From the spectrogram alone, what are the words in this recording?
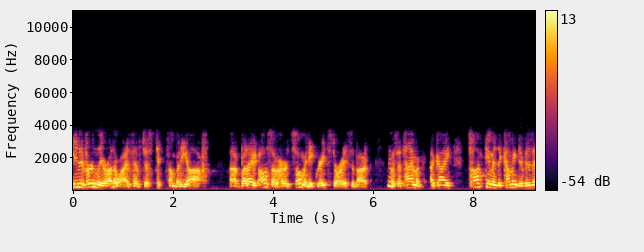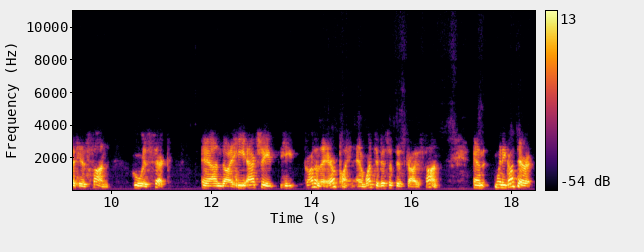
inadvertently or otherwise have just ticked somebody off. Uh, but I also heard so many great stories about, you know, it was a time a, a guy talked him into coming to visit his son who was sick and uh, he actually he got on the airplane and went to visit this guy's son. And when he got there,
